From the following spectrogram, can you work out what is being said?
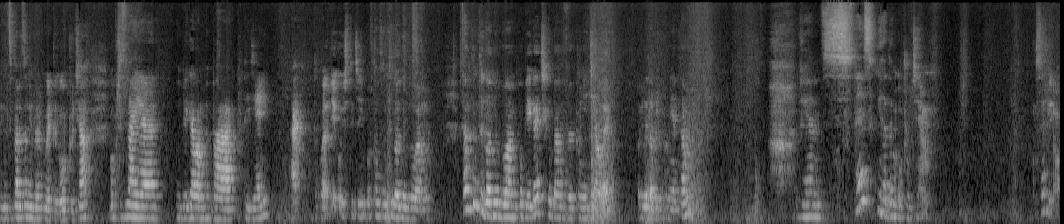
Więc bardzo mi brakuje tego uczucia, bo przyznaję, nie biegałam chyba tydzień. Tak, dokładnie jakoś tydzień, bo w tamtym tygodniu byłam. W tamtym tygodniu byłam pobiegać, chyba w poniedziałek, o ile dobrze pamiętam. Więc tęsknię za tym uczuciem. Serio.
